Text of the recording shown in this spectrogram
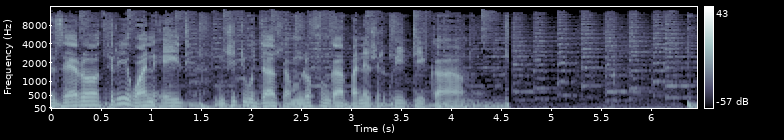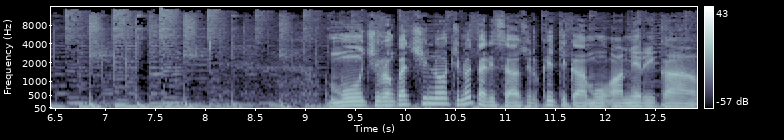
0318 muchitiudza zvamunofunga pane zviri kuitika. Muchirongwa chino tinotarisa zviri kuitika muamerica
